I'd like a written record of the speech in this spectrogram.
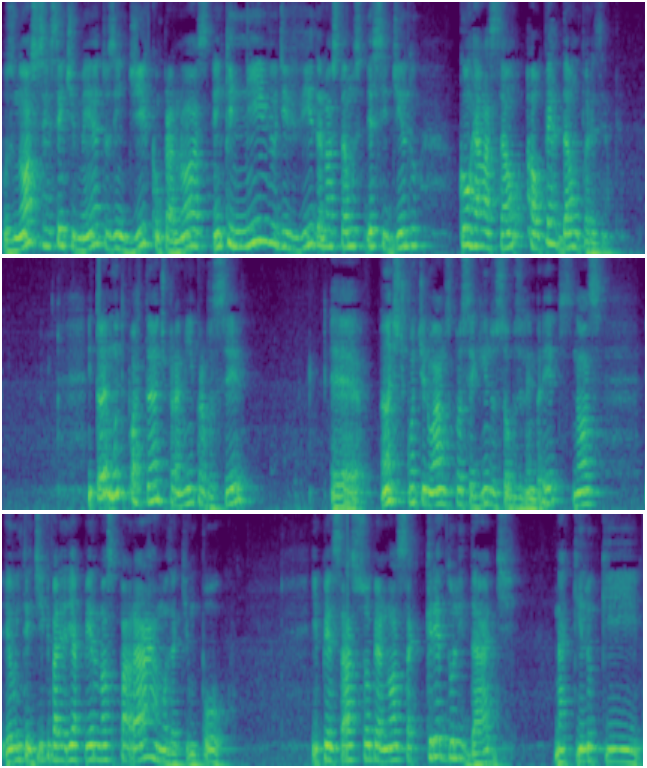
Os nossos ressentimentos indicam para nós em que nível de vida nós estamos decidindo com relação ao perdão, por exemplo. Então é muito importante para mim e para você, é, antes de continuarmos prosseguindo sobre os lembretes, nós, eu entendi que valeria a pena nós pararmos aqui um pouco e pensar sobre a nossa credulidade naquilo que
